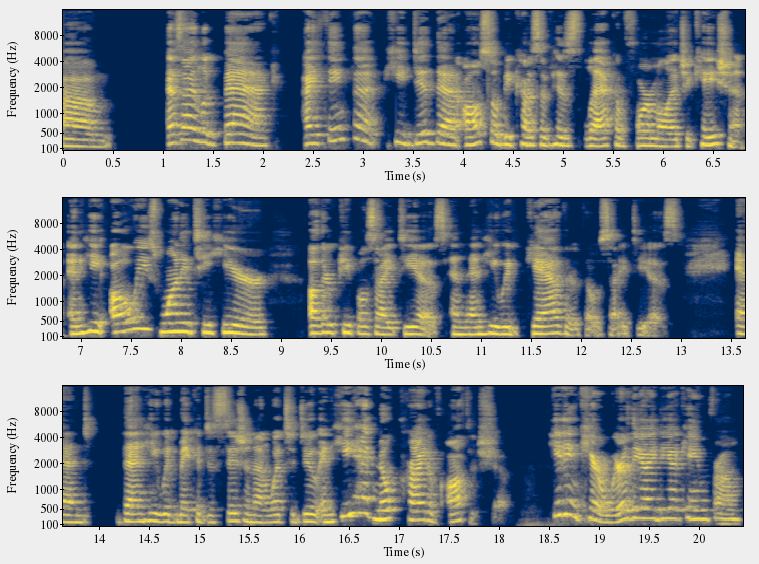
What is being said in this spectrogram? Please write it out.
um, as I look back, I think that he did that also because of his lack of formal education. And he always wanted to hear other people's ideas, and then he would gather those ideas. And then he would make a decision on what to do. And he had no pride of authorship. He didn't care where the idea came from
